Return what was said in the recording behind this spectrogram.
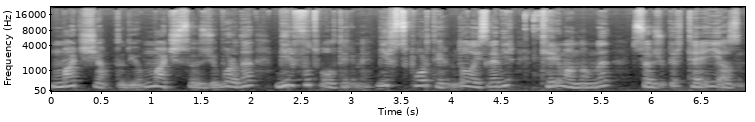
maç yaptı diyor. Maç sözcüğü burada bir futbol terimi, bir spor terimi. Dolayısıyla bir terim anlamlı sözcüktür. T'yi yazın.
